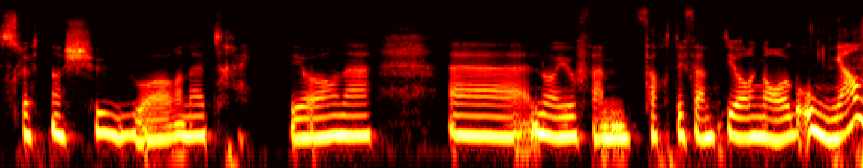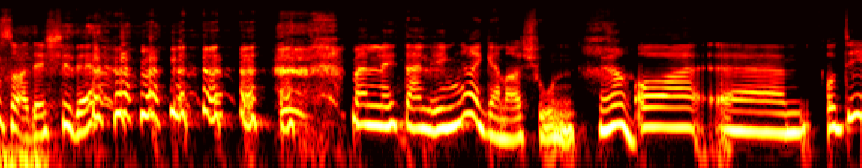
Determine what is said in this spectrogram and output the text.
slutten av 20-årene, 30 50-årene. Eh, nå er jo 40-50-åringer òg unge, altså, det er ikke det. Men litt den yngre generasjonen. Ja. Og, eh, og, det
